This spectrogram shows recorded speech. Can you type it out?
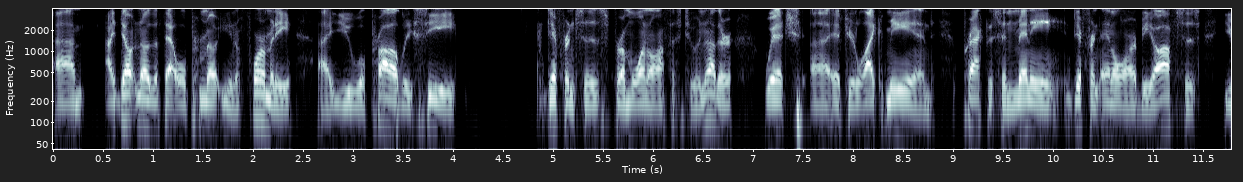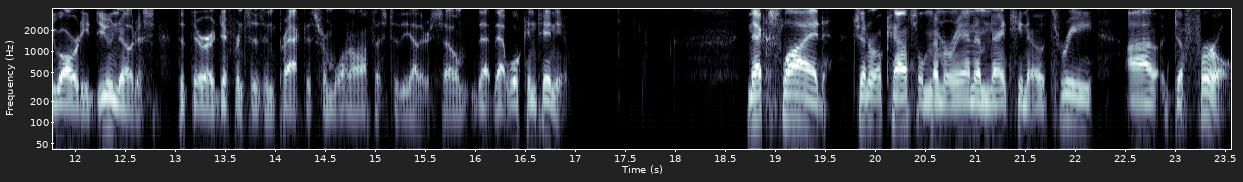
Um, I don't know that that will promote uniformity. Uh, you will probably see differences from one office to another, which, uh, if you're like me and practice in many different NLRB offices, you already do notice that there are differences in practice from one office to the other. So that, that will continue. Next slide. General Counsel Memorandum 1903 uh, deferral.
